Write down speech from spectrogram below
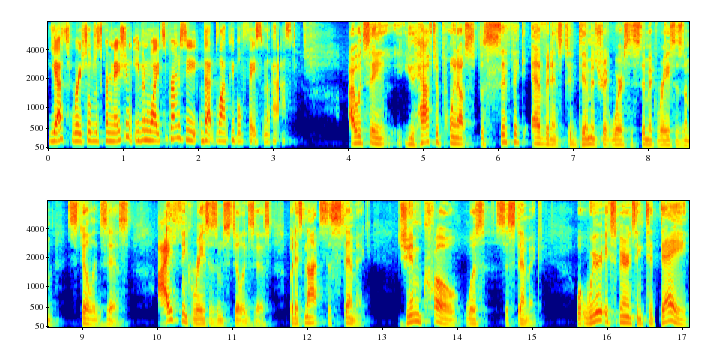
yes, racial discrimination, even white supremacy that Black people faced in the past. I would say you have to point out specific evidence to demonstrate where systemic racism still exists. I think racism still exists, but it's not systemic. Jim Crow was systemic. What we're experiencing today,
